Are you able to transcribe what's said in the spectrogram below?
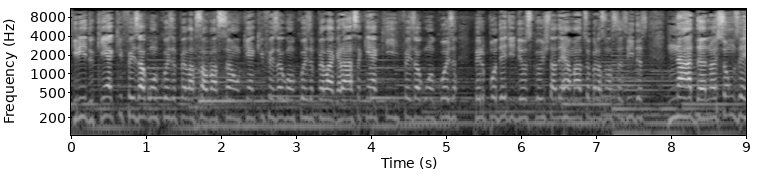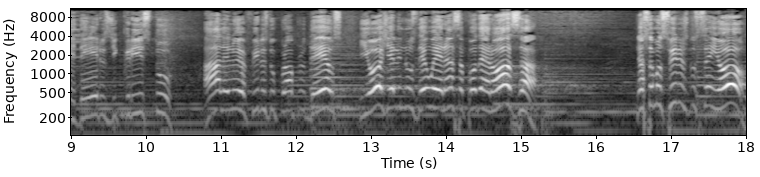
Querido, quem aqui fez alguma coisa pela salvação? Quem aqui fez alguma coisa pela graça? Quem aqui fez alguma coisa pelo poder de Deus que hoje está derramado sobre as nossas vidas? Nada, nós somos herdeiros de Cristo. Aleluia, filhos do próprio Deus. E hoje Ele nos deu uma herança poderosa. Nós somos filhos do Senhor,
